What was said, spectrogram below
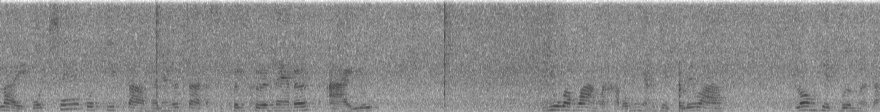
ไลค์กดแชร์กดติดตามนะแน่เด้อจ้ากับสิเคินๆแน่เด้ออายอยู่ อยู่ว่างๆล่ะค่ะว่ามีหยังเห็ดก็เลยว่าลองเห็ดเบิ้งล่ะจ้ะ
